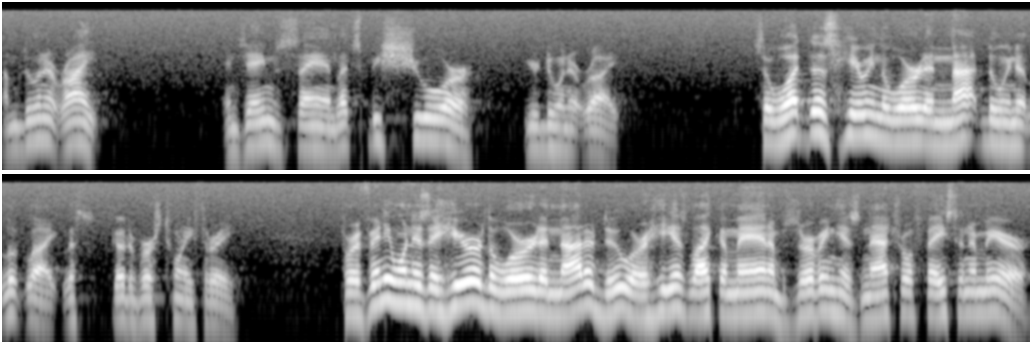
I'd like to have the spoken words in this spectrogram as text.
I'm doing it right. And James is saying, Let's be sure you're doing it right. So, what does hearing the word and not doing it look like? Let's go to verse 23. For if anyone is a hearer of the word and not a doer, he is like a man observing his natural face in a mirror.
